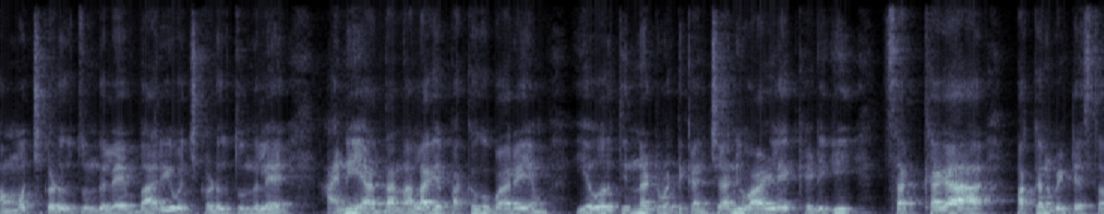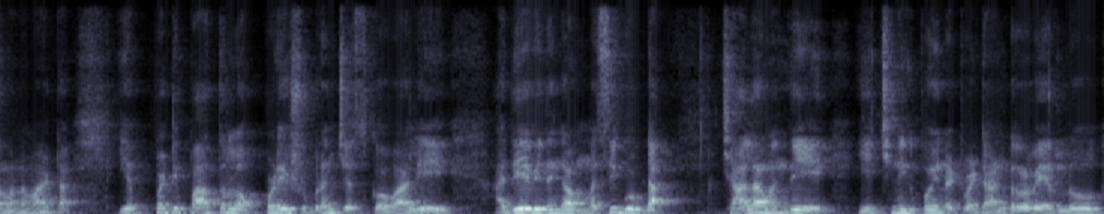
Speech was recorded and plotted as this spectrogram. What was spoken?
అమ్మ వచ్చి కడుగుతుందిలే భార్య వచ్చి కడుగుతుందిలే అని దాన్ని అలాగే పక్కకు పారేయం. ఎవరు తిన్నటువంటి కంచాన్ని వాళ్ళే కడిగి చక్కగా పక్కన పెట్టేస్తామన్నమాట. ఎప్పటి పాత్రలు అప్పుడే శుభ్రం చేసుకోవాలి. అదేవిధంగా మసిగుడ్డ. చాలామంది ఈ చినిగిపోయినటువంటి అండర్వేర్లు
